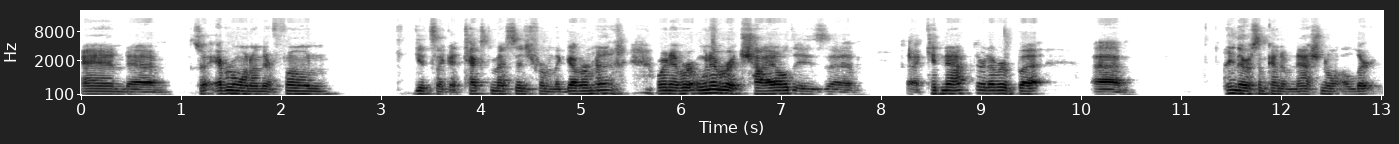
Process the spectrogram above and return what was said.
and um, so everyone on their phone gets like a text message from the government whenever whenever a child is uh, uh, kidnapped or whatever but um, i think there was some kind of national alert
